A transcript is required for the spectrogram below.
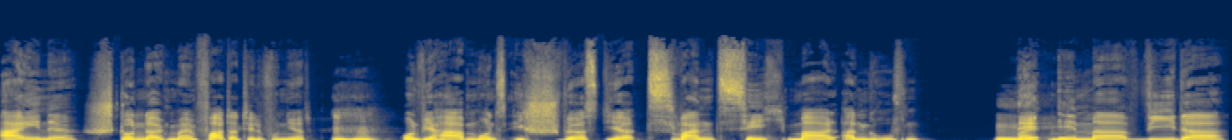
Eine Stunde habe ich mit meinem Vater telefoniert. Mhm. Und wir haben uns, ich schwör's dir, 20 Mal angerufen. Weil Nee. immer wieder,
